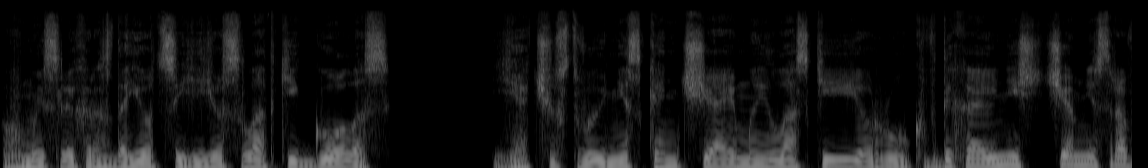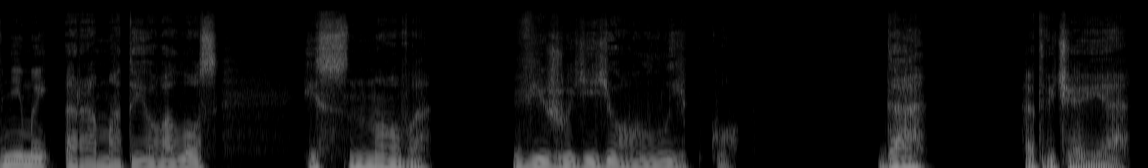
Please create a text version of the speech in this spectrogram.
В мыслях раздается ее сладкий голос. Я чувствую нескончаемые ласки ее рук, вдыхаю ни с чем не сравнимый аромат ее волос и снова вижу ее улыбку. «Да», — отвечаю я.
